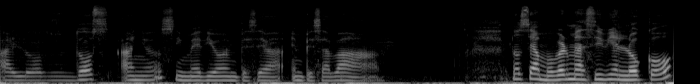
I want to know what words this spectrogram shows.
A los dos años y medio empecé a, empezaba, a, no sé, a moverme así bien loco.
